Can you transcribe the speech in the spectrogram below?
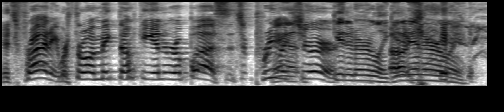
it's Friday. We're throwing Mick Dumke under a bus. It's premature. Get it early. Get it in early.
